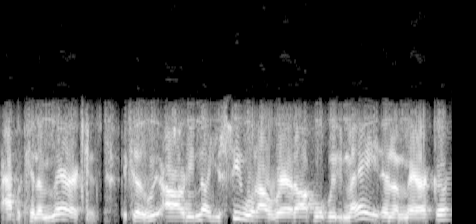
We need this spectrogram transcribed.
African Americans because we already know. You see what I read off what we made in America.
